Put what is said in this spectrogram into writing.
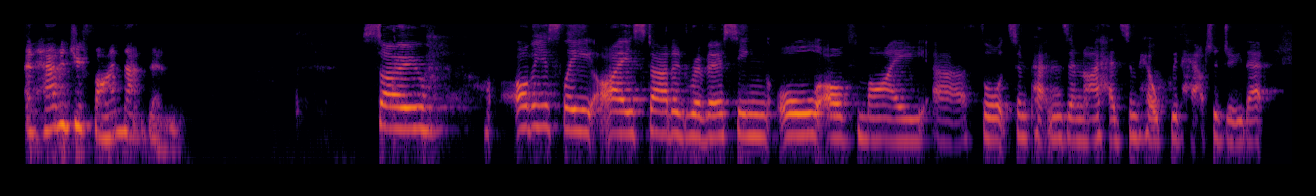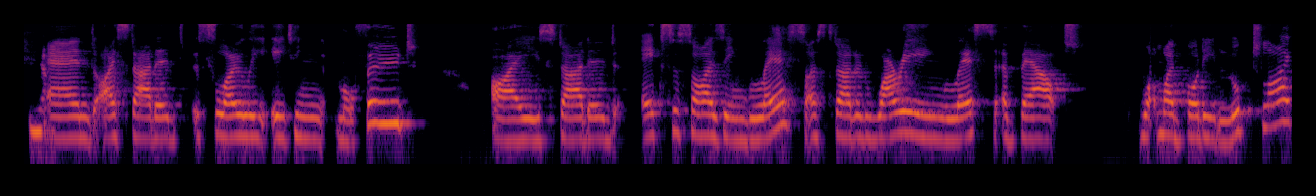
And how did you find that then? So, obviously, I started reversing all of my uh, thoughts and patterns, and I had some help with how to do that. Yep. And I started slowly eating more food. I started exercising less. I started worrying less about what my body looked like.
